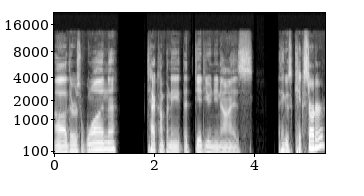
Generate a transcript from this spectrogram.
uh, there's one tech company that did unionize. I think it was Kickstarter.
